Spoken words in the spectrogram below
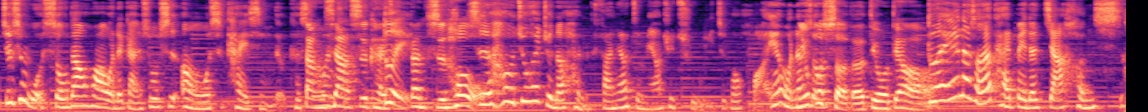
就是我收到花，我的感受是，嗯，我是开心的。可是当下是开心，对，但之后之后就会觉得很烦，要怎么样去处理这个花？因为我那时候又不舍得丢掉。对，因为那时候在台北的家很小，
